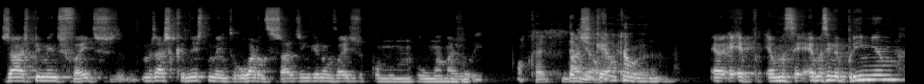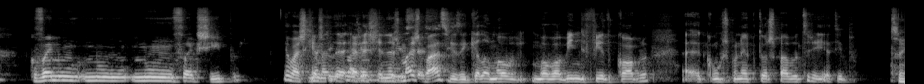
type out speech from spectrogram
já há experimentos feitos, mas acho que neste momento o wireless charging eu não vejo como uma mais-valia. Ok, Daniel. Acho que é, um, é, é, é, uma, é uma cena premium que vem num, num, num flagship. Eu acho que é, uma, é das cenas mais básicas, aquilo é uma, uma bobina de fio de cobre uh, com os conectores para a bateria, tipo. Sim.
